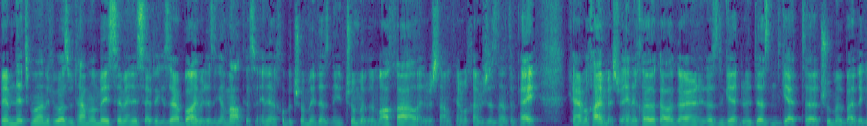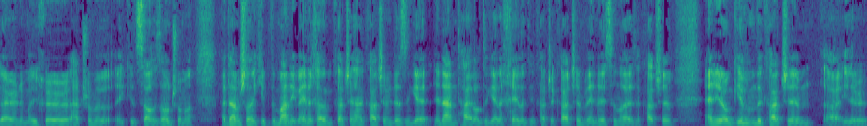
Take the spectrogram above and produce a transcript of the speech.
Vim Nitman, if he was Mitam Lamesim, and it's safe because they're a he doesn't get Malchus. So Ina Echel B'Truma, he doesn't need Truma. Vim Achal, and Visham Kerem Chaimish doesn't have to pay. Kerem Chaimish. Kal he doesn't get, it doesn't get uh, Truma by the Gair, and Meicher, he can sell his own Truma. Adam Shalan keep the money. He doesn't get not entitled to get a chelik in kachim kachim, and you don't give him the kachim uh, either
